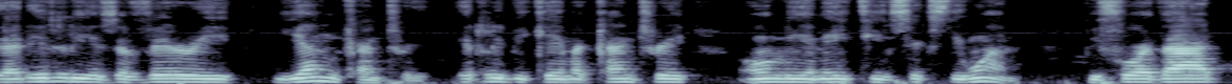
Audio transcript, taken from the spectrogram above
that Italy is a very young country. Italy became a country only in 1861. Before that,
